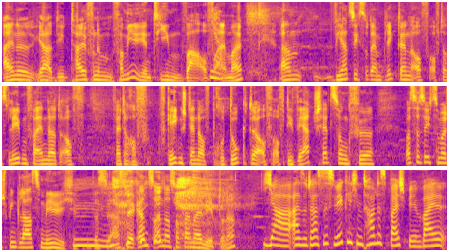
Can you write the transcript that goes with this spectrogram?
eine, ja, die Teil von einem Familienteam war auf ja. einmal. Ähm, wie hat sich so dein Blick denn auf, auf das Leben verändert, auf vielleicht auch auf, auf Gegenstände, auf Produkte, auf, auf die Wertschätzung für, was weiß ich, zum Beispiel ein Glas Milch? Mm. Das hast du ja ganz anders auf einmal erlebt, oder? Ja, also das ist wirklich ein tolles Beispiel, weil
